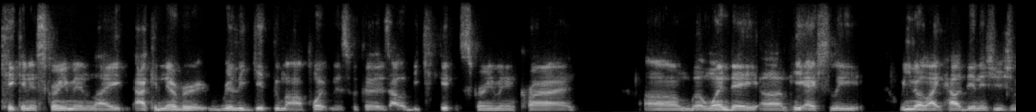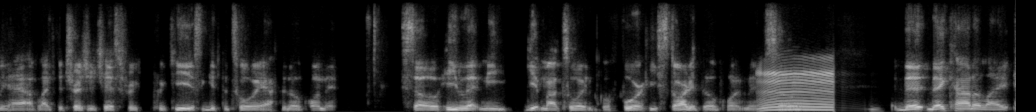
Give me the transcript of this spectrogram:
kicking and screaming. Like I could never really get through my appointments because I would be kicking, screaming, crying. Um, but one day, um, he actually, you know, like how dentists usually have like the treasure chest for, for kids to get the toy after the appointment. So he let me get my toy before he started the appointment. Mm. So they they kind of like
